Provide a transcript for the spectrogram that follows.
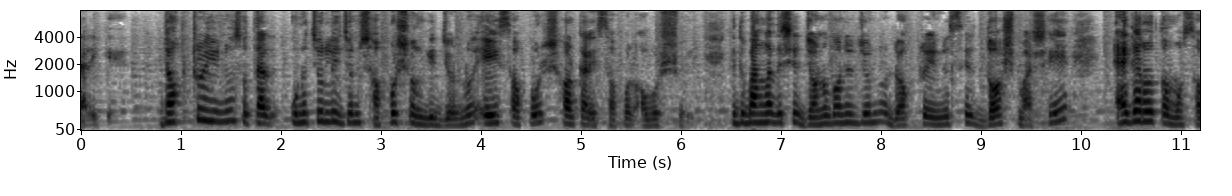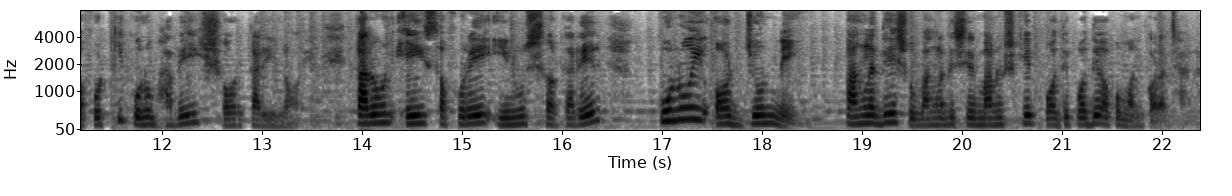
তারিখে। ডক্টর ইউনুস ও তার উনচল্লিশ জন সফর সঙ্গীর জন্য এই সফর, সরকারি সফর অবশ্যই। কিন্তু বাংলাদেশের জনগণের জন্য ডক্টর ইউনুসের দশ মাসে এগারোতম সফরটি কোনোভাবেই সরকারি নয়। কারণ এই সফরে ইউনুস সরকারের কোনোই অর্জন নেই। বাংলাদেশ ও বাংলাদেশের মানুষকে পদে পদে অপমান করা ছাড়া।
